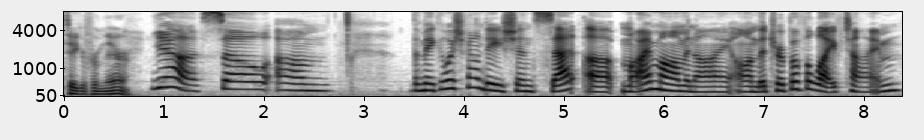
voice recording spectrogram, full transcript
take it from there. Yeah. So. Um, the Make a Wish Foundation set up my mom and I on the trip of a lifetime.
